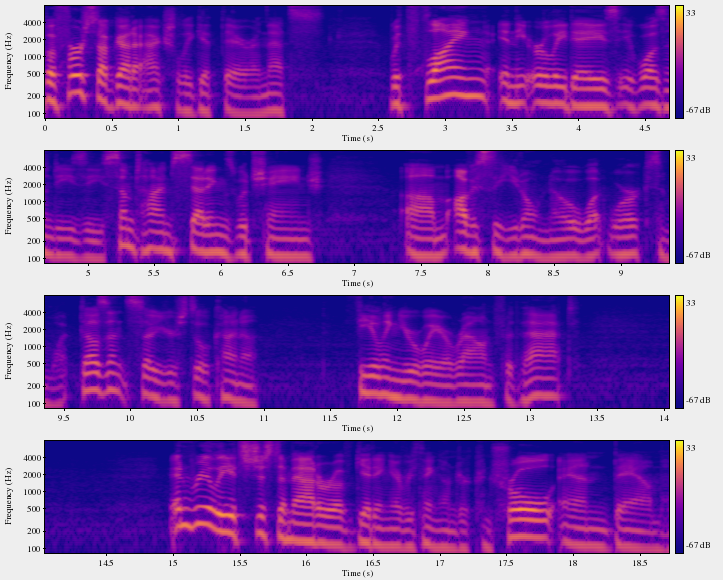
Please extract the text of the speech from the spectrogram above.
But first I've got to actually get there, and that's... With flying in the early days, it wasn't easy. Sometimes settings would change. Um, obviously, you don't know what works and what doesn't, so you're still kind of feeling your way around for that. And really, it's just a matter of getting everything under control, and bam,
